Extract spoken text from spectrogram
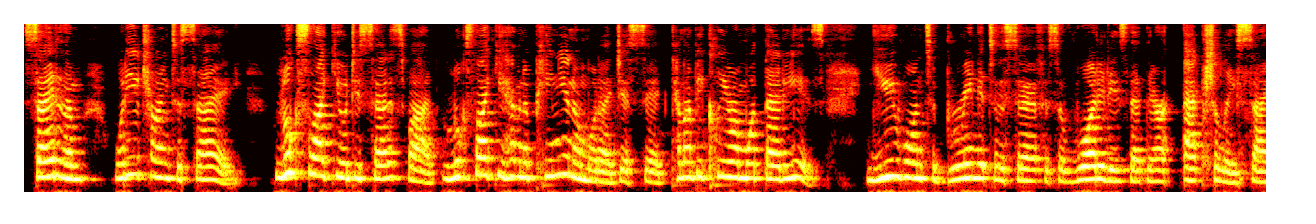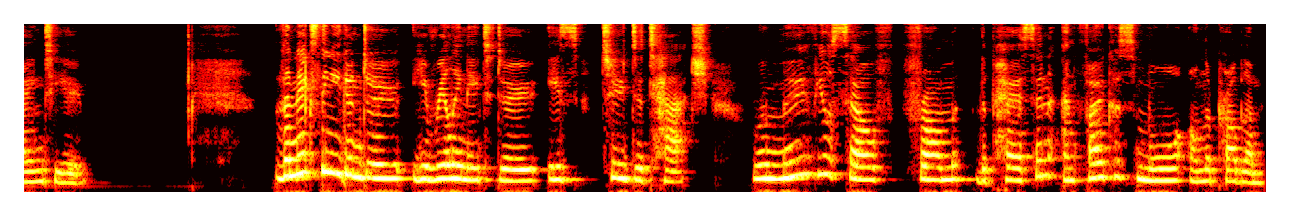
Say to them, what are you trying to say? Looks like you're dissatisfied. Looks like you have an opinion on what I just said. Can I be clear on what that is? You want to bring it to the surface of what it is that they're actually saying to you. The next thing you can do, you really need to do is to detach. Remove yourself from the person and focus more on the problem.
